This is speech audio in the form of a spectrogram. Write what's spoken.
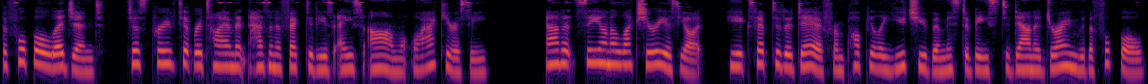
the football legend, just proved that retirement hasn't affected his ace arm or accuracy. Out at sea on a luxurious yacht, he accepted a dare from popular YouTuber Mr. Beast to down a drone with a football.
